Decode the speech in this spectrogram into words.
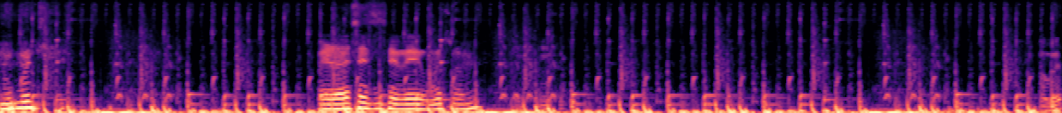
No manches. Pero ese sí se ve hueso, ¿no? A ver.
